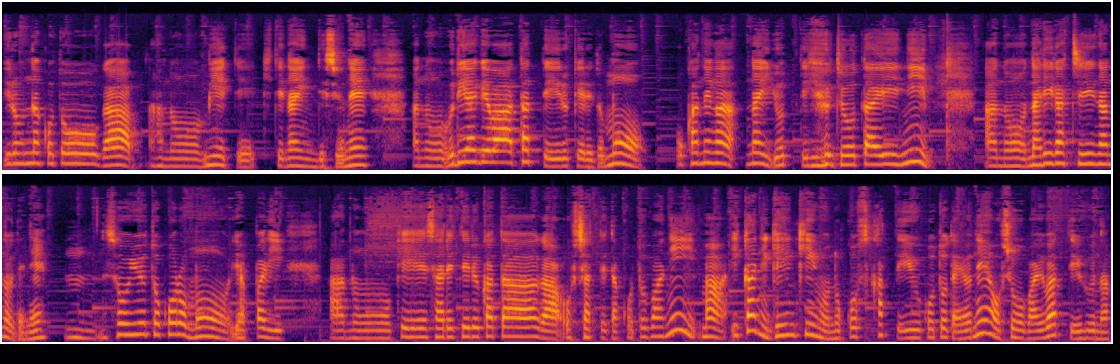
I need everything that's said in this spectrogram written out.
いろんなことがあの見えてきてないんですよね。あの売上は立っているけれどもお金がないよっていう状態に あのなりがちなのでね、うん、そういうところもやっぱりあの経営されてる方がおっしゃってた言葉に、まあ、いかに現金を残すかっていうことだよねお商売はっていうふうな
